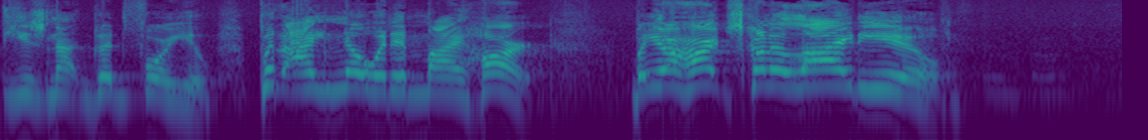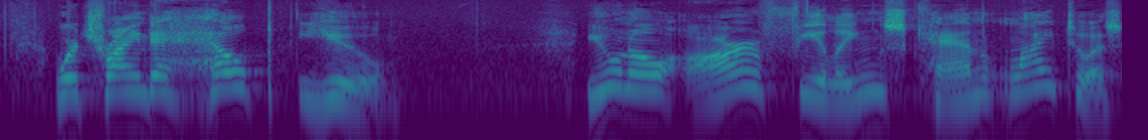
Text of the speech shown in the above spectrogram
he's not good for you. But I know it in my heart. But your heart's going to lie to you. We're trying to help you. You know, our feelings can lie to us.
